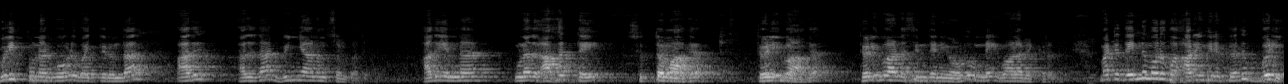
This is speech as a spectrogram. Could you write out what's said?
விழிப்புணர்வோடு வைத்திருந்தால் அது அதுதான் விஞ்ஞானம் சொல்வது. அது என்ன? உனது அகத்தை சுத்தமாக தெளிவாக தெளிவான சிந்தனையோடு உன்னை வாழ வைக்கிறது. மற்றது இன்னும் ஒரு அறிவு இருக்கிறது வெளி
